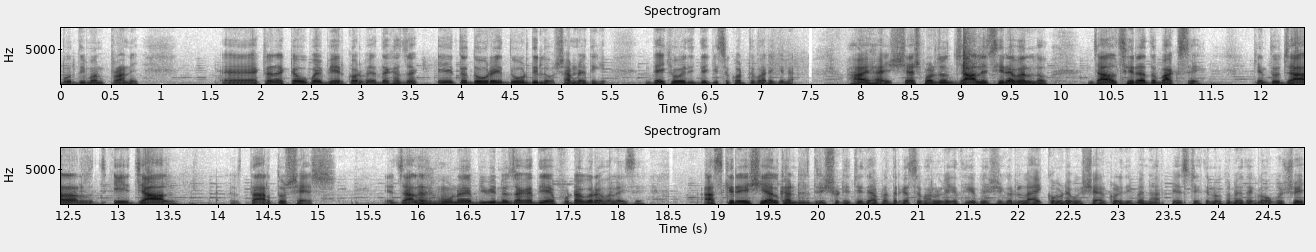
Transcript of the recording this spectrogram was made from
বুদ্ধিমান প্রাণী। এ, একটার একটা উপায় বের করবে দেখা যাক। এই তো দৌড়ে দৌড় দিল সামনের দিকে। দেখে ওই দিক দিয়ে কিছু করতে পারে কিনা। হায় হায় শেষ পর্যন্ত জাল ছিঁড়ে ফেলল। জাল ছিঁড়ে তো বাকছে। কিন্তু যার এই জাল তার তো শেষ। জালের মনে হয় বিভিন্ন জায়গা দিয়ে ফুটা করে ফেলাইছে। আজকের এই শিয়াল কাণ্ডের দৃশ্যটি যদি আপনাদের কাছে ভালো লেগে থাকে, বেশি করে লাইক কমেন্ট এবং শেয়ার করে দিবেন। আর পেজটিতে নতুন হয়ে থাকলে অবশ্যই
